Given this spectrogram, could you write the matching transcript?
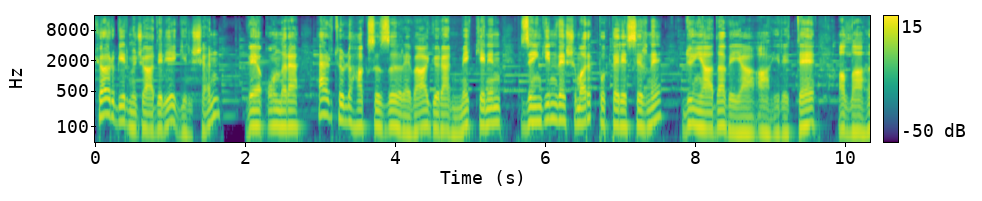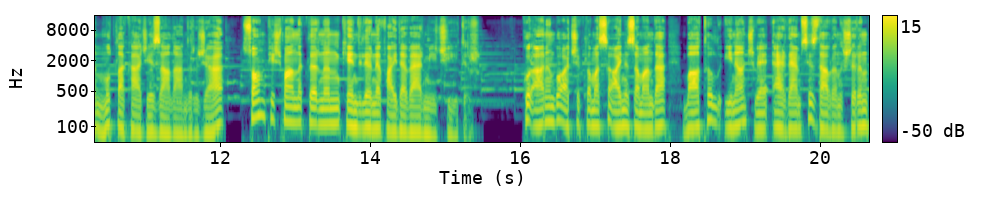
kör bir mücadeleye girişen ve onlara her türlü haksızlığı reva gören Mekke'nin zengin ve şımarık putperestlerini dünyada veya ahirette Allah'ın mutlaka cezalandıracağı, son pişmanlıklarının kendilerine fayda vermeyeceğidir. Kur'an'ın bu açıklaması aynı zamanda batıl inanç ve erdemsiz davranışların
